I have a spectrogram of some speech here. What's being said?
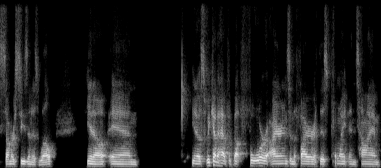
summer season as well you know and you know, so we kind of have about four irons in the fire at this point in time.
